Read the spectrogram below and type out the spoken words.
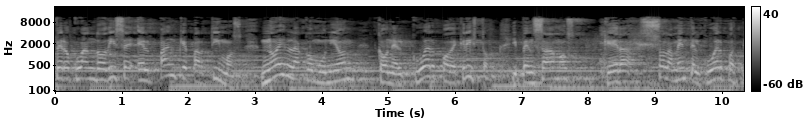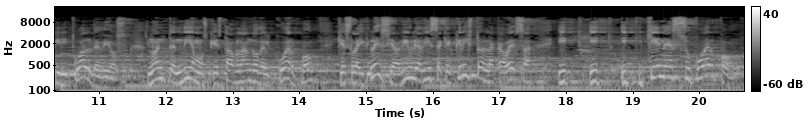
Pero cuando dice el pan que partimos no es la comunión con el cuerpo de Cristo y pensamos que era solamente el cuerpo espiritual de Dios. No entendíamos que está hablando del cuerpo, que es la iglesia. La Biblia dice que Cristo es la cabeza y, y, y ¿quién es su cuerpo?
